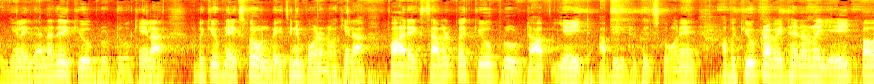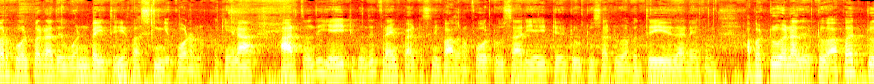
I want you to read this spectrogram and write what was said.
ஓகேங்களா இதானது கியூப் ரூட் ஓகேங்களா அப்போ கியூப்ல x power one by three போடணும். ஓகேங்களா ஃபார் எக்ஸாம்பிள் இப்போ கியூப் ரூட் ஆஃப் எயிட் அப்படின்னு இருக்கு வச்சுக்கோங்களேன். அப்போ கியூப் ஆஃப் எயிட் என்ன பண்ணுவோம் எயிட் பவர் ஹோல் பவர் அது ஒன் பை த்ரீ ஃபஸ்ட் நீங்கள் போடணும். ஓகேங்களா அடுத்து வந்து எயிட்டுக்கு வந்து ப்ரைம் ப்ராக்டிஸ் நீ பார்க்குறோம். Four twos are eight two twos are two அப்போ த்ரீ தானே இருக்கும். அப்போ டூ என்னது? டூ அப்போ டூ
